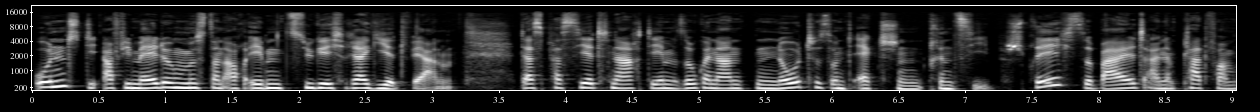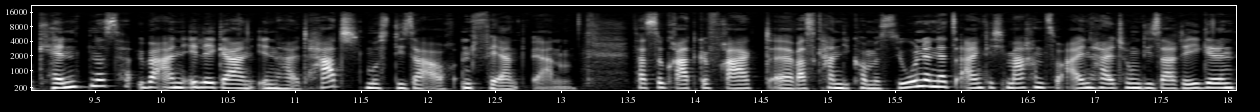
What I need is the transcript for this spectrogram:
und die, auf die Meldungen muss dann auch eben zügig reagiert werden. Das passiert nach dem sogenannten Notice- und Action-Prinzip. Sprich, sobald eine Plattform Kenntnis über einen illegalen Inhalt hat, muss dieser auch entfernt werden. Das hast du gefragt, äh, was kann die Kommission denn jetzt eigentlich machen zur Einhaltung dieser Regeln?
